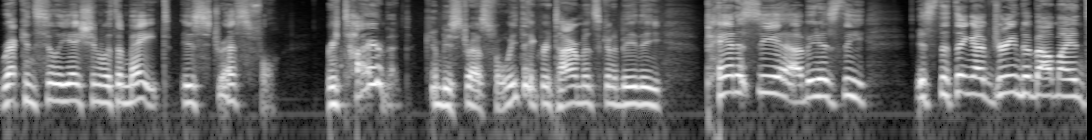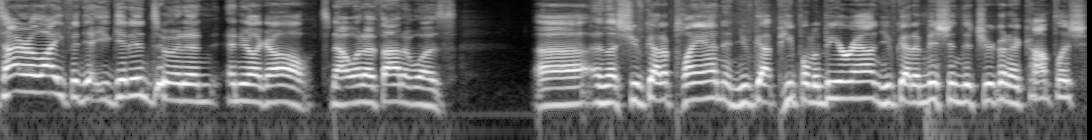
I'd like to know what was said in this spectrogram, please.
reconciliation with a mate is stressful. Retirement can be stressful. We think retirement's going to be the panacea. I mean, it's the it's the thing I've dreamed about my entire life, and yet you get into it and and you're like, oh, it's not what I thought it was. Uh, unless you've got a plan and you've got people to be around, you've got a mission that you're going to accomplish.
